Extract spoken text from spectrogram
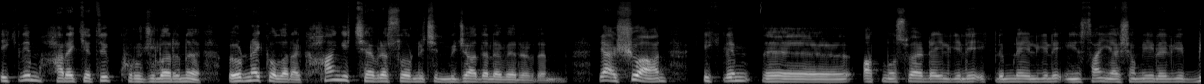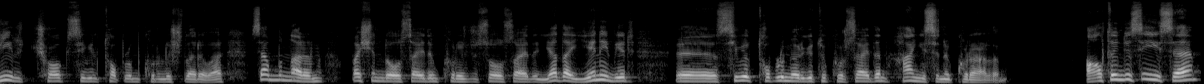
iklim hareketi kurucularını örnek olarak hangi çevre sorunu için mücadele verirdin? Yani şu an iklim e, atmosferle ilgili, iklimle ilgili, insan yaşamı ile ilgili birçok sivil toplum kuruluşları var. Sen bunların başında olsaydın, kurucusu olsaydın ya da yeni bir e, sivil toplum örgütü kursaydın hangisini kurardın? Altıncısı ise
